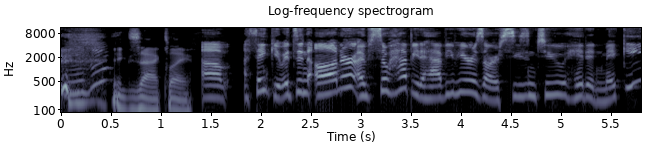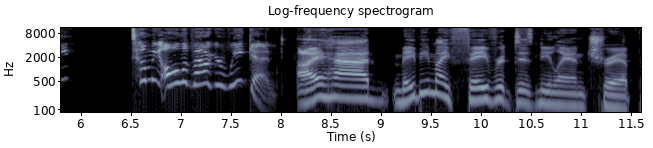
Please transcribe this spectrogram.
Mhm. exactly. Um, thank you. It's an honor. I'm so happy to have you here as our season two hidden Mickey. Tell me all about your weekend. I had maybe my favorite Disneyland trip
